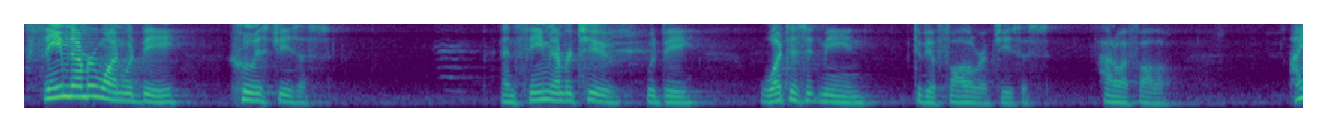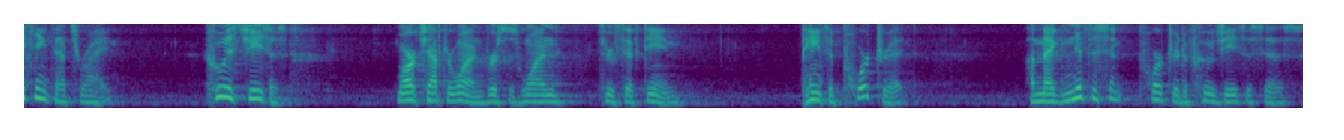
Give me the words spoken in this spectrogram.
theme number one would be who is Jesus? And theme number two would be what does it mean to be a follower of Jesus? How do I follow? I think that's right. Who is Jesus? Mark chapter 1, verses 1 through 15, paints a portrait, a magnificent portrait of who Jesus is.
